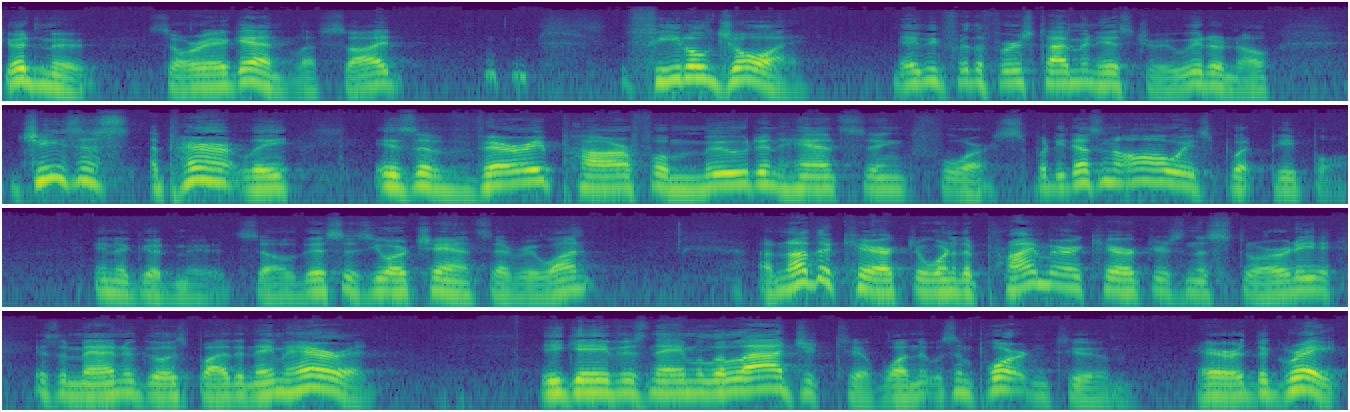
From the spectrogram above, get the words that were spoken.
Good mood. Sorry again, left side. Fetal joy. Maybe for the first time in history. We don't know. Jesus apparently is a very powerful mood enhancing force, but he doesn't always put people in a good mood. So this is your chance, everyone. Another character, one of the primary characters in the story, is a man who goes by the name Herod. He gave his name a little adjective, one that was important to him Herod the Great.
